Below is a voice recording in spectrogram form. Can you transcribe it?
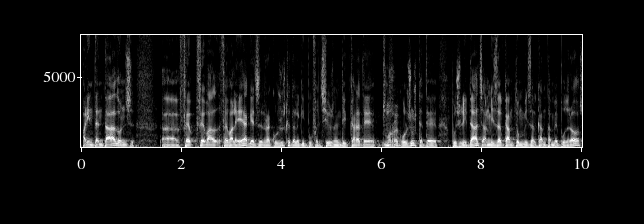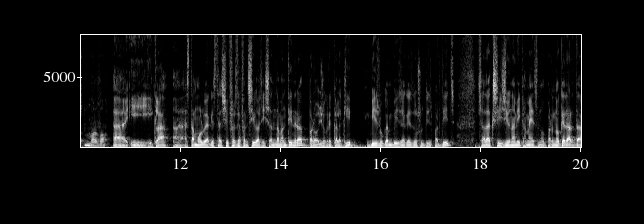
per intentar doncs, eh, fer, fer, val, fer valer aquests recursos que té l'equip ofensiu. Hem dit que ara té sí, molts sí. recursos, que té possibilitats, al mig del camp té un mig del camp també poderós. Molt bo. Eh, i, I clar, eh, està molt bé aquestes xifres defensives i s'han de mantindre, però jo crec que l'equip, vist el que hem vist aquests dos últims partits, s'ha d'exigir una mica més, no? per no quedar-te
